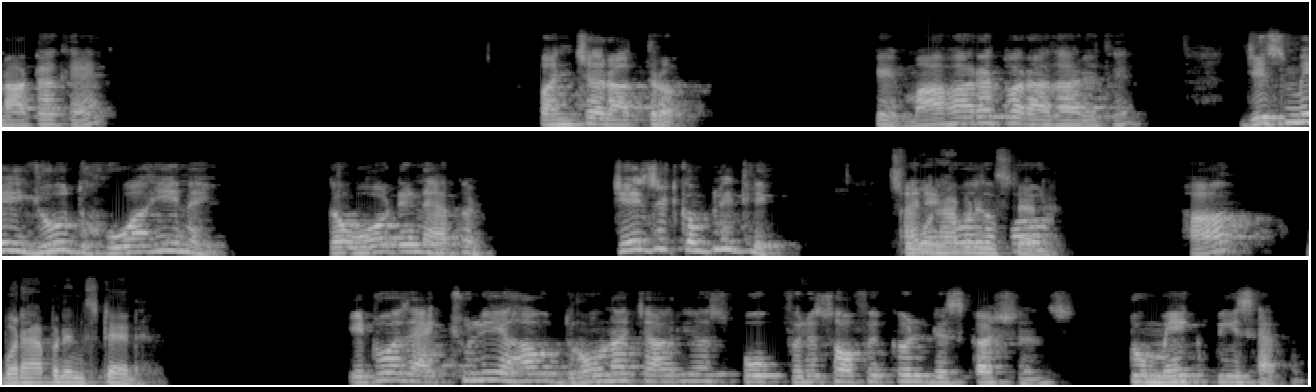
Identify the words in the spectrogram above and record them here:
नाटक है पंचरात्र के महाभारत पर आधारित है जिसमें युद्ध हुआ ही नहीं the war didn't happen change it completely So what happened instead? About, huh? What happened instead? It was actually how Dronacharya spoke philosophical discussions to make peace happen.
